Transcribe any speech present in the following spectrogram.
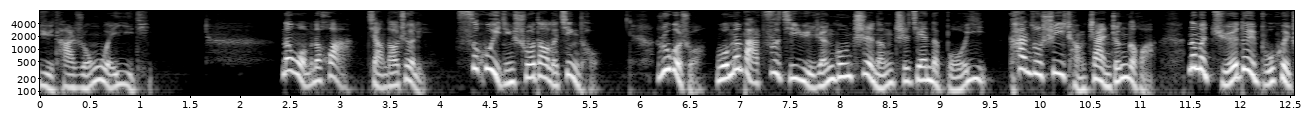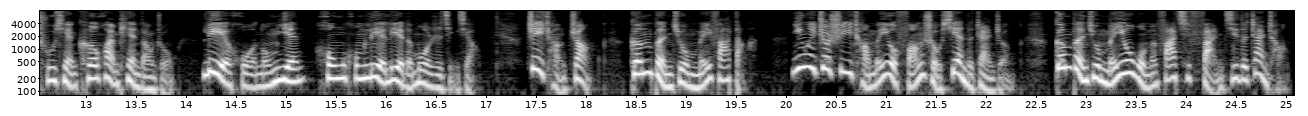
与它融为一体。那我们的话讲到这里，似乎已经说到了尽头。如果说我们把自己与人工智能之间的博弈看作是一场战争的话，那么绝对不会出现科幻片当中烈火浓烟、轰轰烈烈的末日景象。这场仗根本就没法打，因为这是一场没有防守线的战争，根本就没有我们发起反击的战场。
